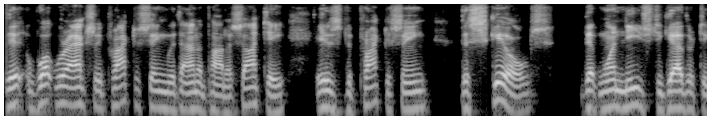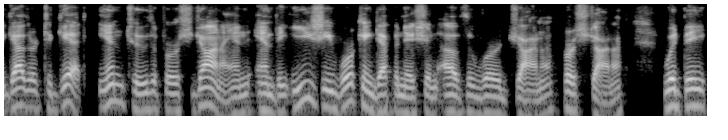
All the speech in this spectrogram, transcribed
the, what we're actually practicing with Anapanasati is the practicing the skills that one needs to gather together to get into the first jhana. And, and the easy working definition of the word jhana, first jhana, would be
